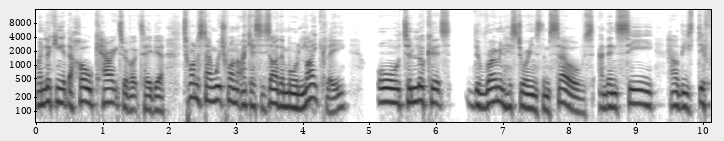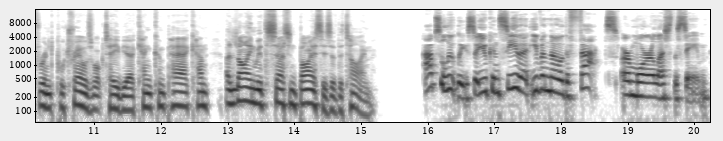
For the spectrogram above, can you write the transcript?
when looking at the whole character of Octavia, to understand which one, I guess, is either more likely or to look at the Roman historians themselves and then see how these different portrayals of Octavia can compare, can align with certain biases of the time. Absolutely. So you can see that even though the facts are more or less the same,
